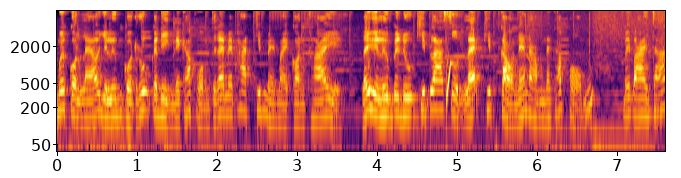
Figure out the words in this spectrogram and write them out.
เมื่อกดแล้วอย่าลืมกดรูปกระดิ่งนะครับผม จะได้ไม่พลาดคลิปใหม่ๆ ก่อนใคร และอย่าลืมไปดูคลิปล่าสุดและคลิปเก่าแนะนำนะครับผม บ๊ายบายจ้า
